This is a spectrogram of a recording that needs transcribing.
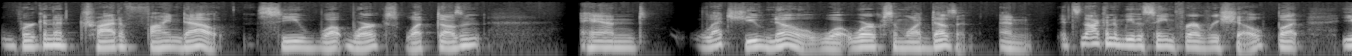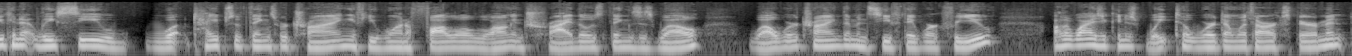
we're going to try to find out, see what works, what doesn't, and let you know what works and what doesn't. And it's not going to be the same for every show, but you can at least see what types of things we're trying if you want to follow along and try those things as well while we're trying them and see if they work for you. Otherwise, you can just wait till we're done with our experiment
